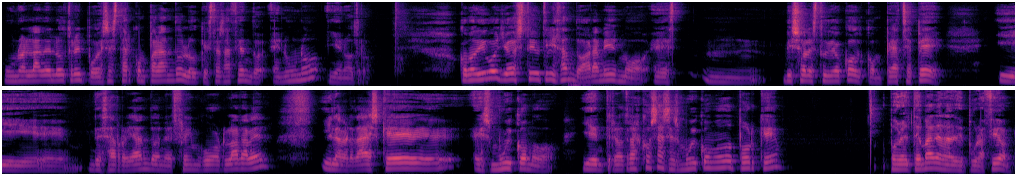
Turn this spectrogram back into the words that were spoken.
uno al lado del otro y puedes estar comparando lo que estás haciendo en uno y en otro. Como digo, yo estoy utilizando ahora mismo mm, Visual Studio Code con PHP y eh, desarrollando en el framework Laravel y la verdad es que es muy cómodo y entre otras cosas es muy cómodo porque por el tema de la depuración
